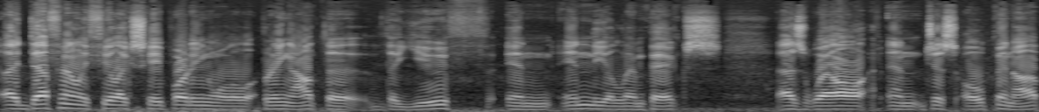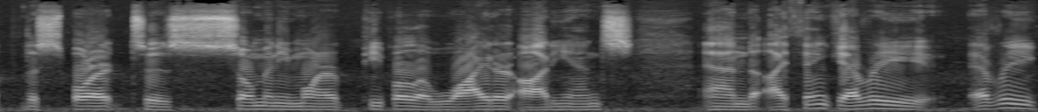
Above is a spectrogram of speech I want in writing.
I definitely feel like skateboarding will bring out the the youth in in the Olympics as well and just open up the sport to so many more people, a wider audience. And I think every every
